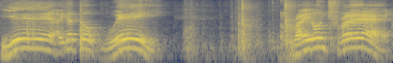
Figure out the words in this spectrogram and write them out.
Yeah, I got the way. Right on track.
